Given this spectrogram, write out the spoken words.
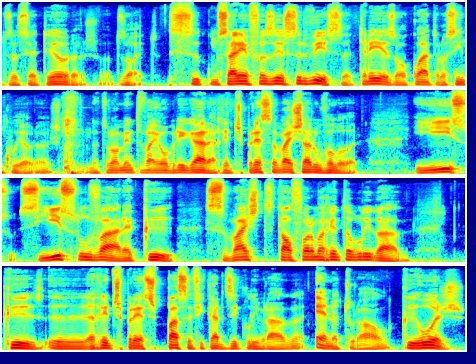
17 euros ou 18. Se começarem a fazer serviço a 3 ou 4 ou 5 euros, naturalmente vai obrigar a rede expressa a baixar o valor. E isso, se isso levar a que se baixe de tal forma a rentabilidade que uh, a rede express passe a ficar desequilibrada, é natural que hoje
